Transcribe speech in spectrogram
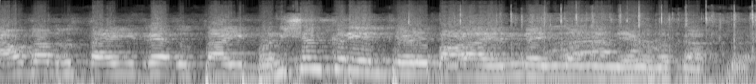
ಯಾವ್ದಾದ್ರು ತಾಯಿ ಇದ್ರೆ ಅದು ತಾಯಿ ಬನಶಂಕರಿ ಅಂತ ಹೇಳಿ ಬಹಳ ಹೆಮ್ಮೆಯಿಂದ ನಾನು ಹೇಳ್ಬೇಕಾಗ್ತದೆ.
